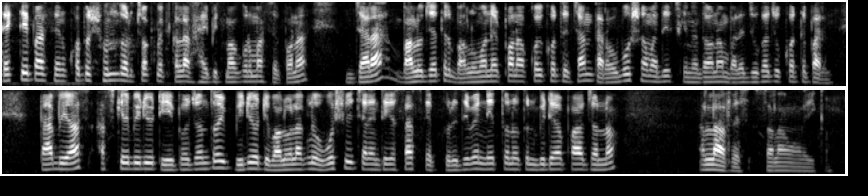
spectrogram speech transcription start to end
দেখতেই পাচ্ছেন কত সুন্দর চকলেট কালার, হাইব্রিড মাগুর মাছের পোনা। যারা ভালো জাতের, ভালো মানের পোনা ক্রয় করতে চান, তারা অবশ্যই আমাদের স্ক্রিনে দেওয়া নাম্বারে যোগাযোগ করতে পারেন। তা বিয়াস আজকের ভিডিওটি এই পর্যন্তই। ভিডিওটি ভালো লাগলে অবশ্যই চ্যানেলটিকে সাবস্ক্রাইব করে দেবেন। নিত্য নতুন ভিডিও পাওয়ার জন্য। আল্লাহ হাফেজ। আসসালামু আলাইকুম।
